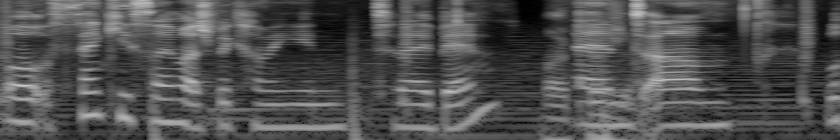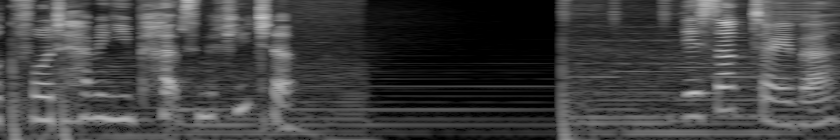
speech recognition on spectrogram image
Well, thank you so much for coming in today, Ben. My pleasure. And um, look forward to having you perhaps in the future. This October,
